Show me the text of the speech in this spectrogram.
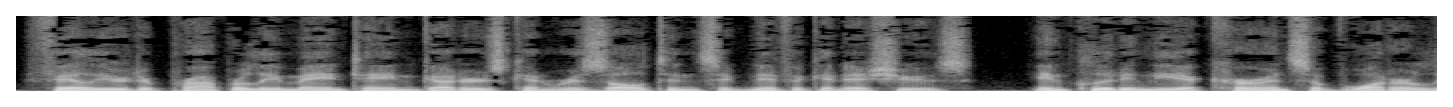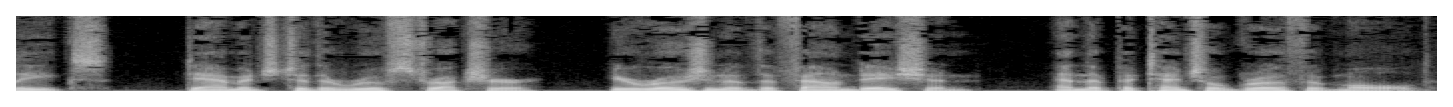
Failure to properly maintain gutters can result in significant issues, including the occurrence of water leaks, damage to the roof structure, erosion of the foundation, and the potential growth of mold.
